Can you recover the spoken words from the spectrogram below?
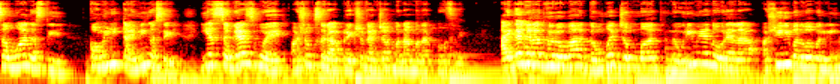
संवाद असतील कॉमेडी टायमिंग असेल या सगळ्याचमुळे अशोक सराफ प्रेक्षकांच्या मनामनात पोहोचले. आयत्या घरात घरोबा गंमत जम्मत नवरी मिळे नवऱ्याला अशी ही बनवा बनवी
